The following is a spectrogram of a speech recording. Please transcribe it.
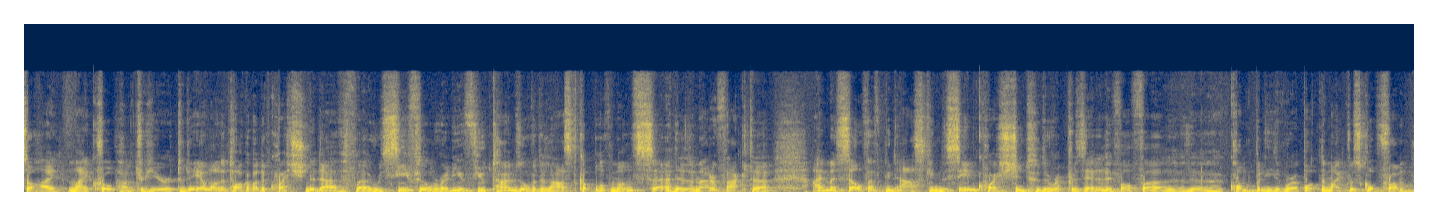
So hi, Microbe Hunter here. Today I want to talk about a question that I've uh, received already a few times over the last couple of months. And as a matter of fact, uh, I myself have been asking the same question to the representative of uh, the company where I bought the microscope from.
